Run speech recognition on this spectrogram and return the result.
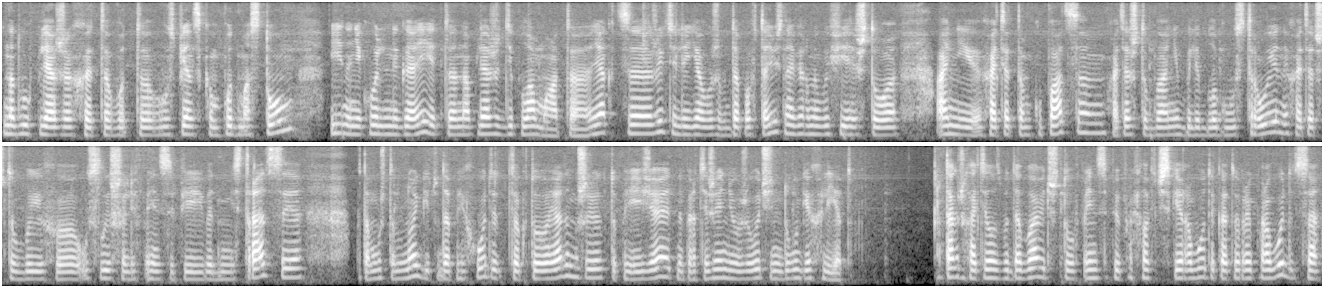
на двух пляжах. Это вот в Успенском под мостом и на Никольной горе, это на пляже Дипломата. Реакция жителей, я уже да, повторюсь, наверное, в эфире, что они хотят там купаться, хотят, чтобы они были благоустроены, хотят, чтобы их э, услышали, в принципе, и в администрации, потому что многие туда приходят, кто рядом живет, кто приезжает на протяжении уже очень долгих лет. Также хотелось бы добавить, что, в принципе, профилактические работы, которые проводятся,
